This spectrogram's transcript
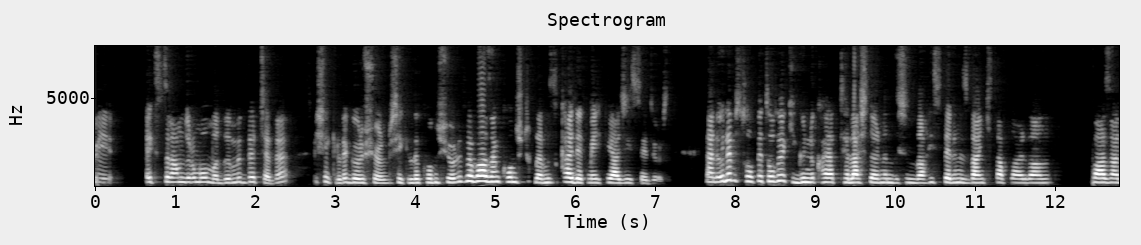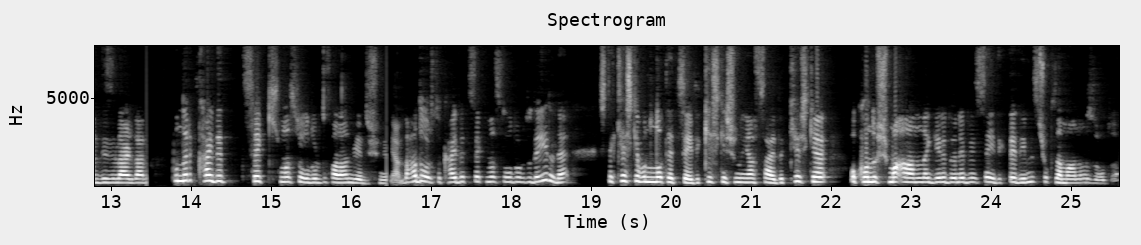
bir ekstrem durum olmadığı müddetçe de bir şekilde görüşüyoruz, bir şekilde konuşuyoruz ve bazen konuştuklarımızı kaydetme ihtiyacı hissediyoruz. Yani öyle bir sohbet oluyor ki günlük hayat telaşlarının dışında hislerimizden, kitaplardan, bazen dizilerden bunları kaydetsek nasıl olurdu falan diye düşünüyorum. Yani daha doğrusu kaydetsek nasıl olurdu değil de işte keşke bunu not etseydik, keşke şunu yazsaydık, keşke o konuşma anına geri dönebilseydik dediğimiz çok zamanımız oldu.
